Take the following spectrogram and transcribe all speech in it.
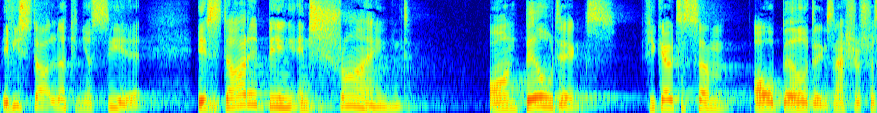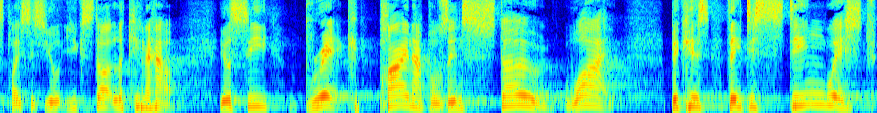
if you start looking, you'll see it it started being enshrined on buildings. If you go to some old buildings, National Trust places, you'll, you start looking out. You'll see brick pineapples in stone. Why? Because they distinguished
